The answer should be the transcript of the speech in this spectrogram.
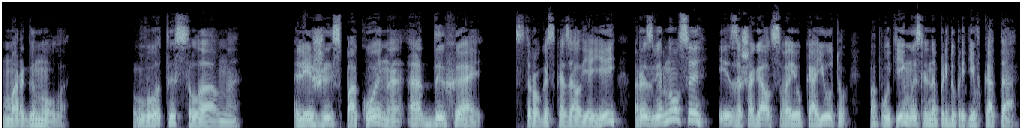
моргнула. «Вот и славно. Лежи спокойно, отдыхай», — строго сказал я ей, развернулся и зашагал в свою каюту, по пути мысленно предупредив кота.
